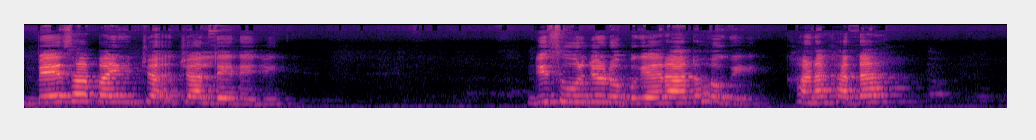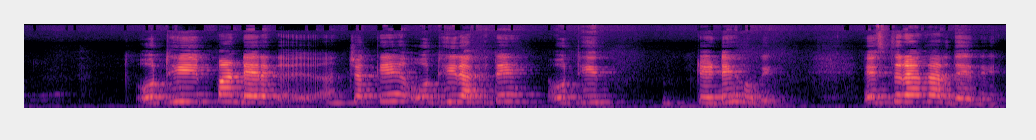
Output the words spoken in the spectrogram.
ਬੇਸਾਬਾ ਹੀ ਚੱਲਦੇ ਨੇ ਜੀ। ਜੀ ਸੂਰਜ ਡੁੱਬ ਗਿਆ, ਰਾਤ ਹੋ ਗਈ। ਖਾਣਾ ਖਾਦਾ ਉੱਠੀ ਭਾਂਡੇ ਰੱਖ- ਚੱਕੇ, ਉੱਠੀ ਰੱਖਤੇ, ਉੱਠੀ ਟੇਢੇ ਹੋ ਗਏ। ਇਸ ਤਰ੍ਹਾਂ ਕਰਦੇ ਨੇ।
